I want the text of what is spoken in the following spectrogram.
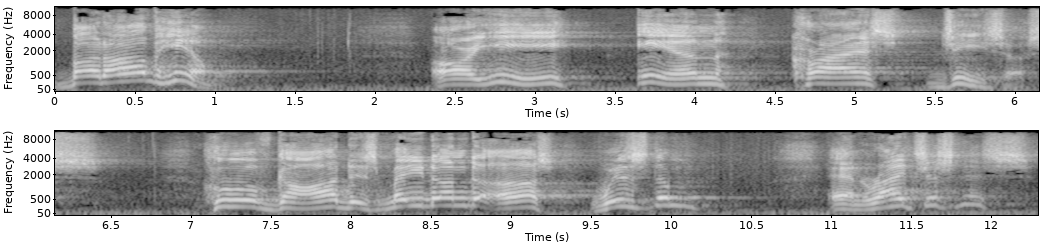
But of him are ye in Christ Jesus, who of God is made unto us wisdom and righteousness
